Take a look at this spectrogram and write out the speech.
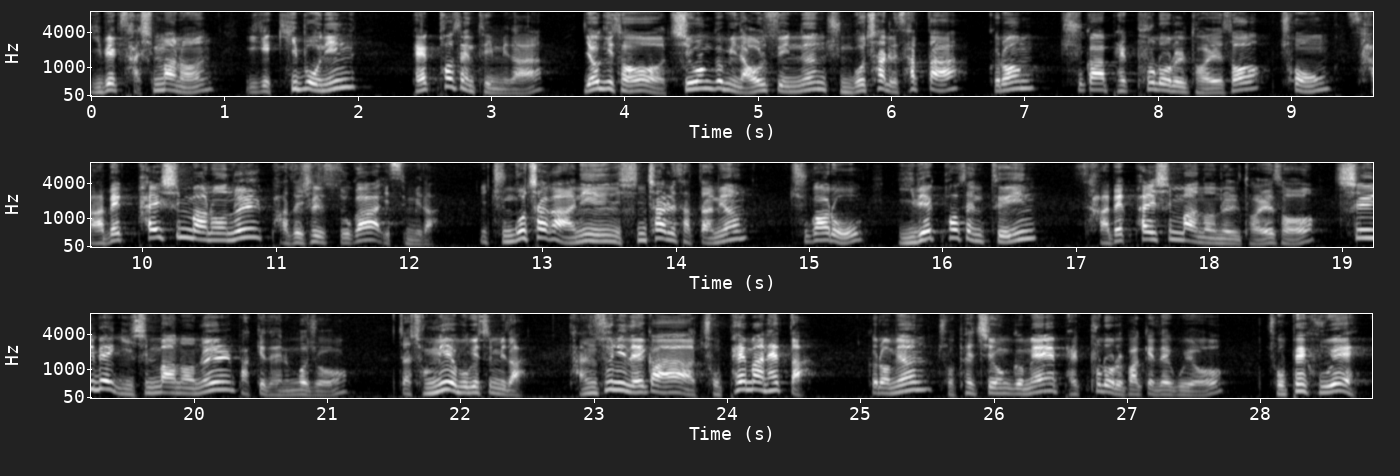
240만 원, 이게 기본인 100%입니다. 여기서 지원금이 나올 수 있는 중고차를 샀다? 그럼 추가 100%를 더해서 총 480만 원을 받으실 수가 있습니다. 이 중고차가 아닌 신차를 샀다면 추가로 200%인 480만 원을 더해서 720만 원을 받게 되는 거죠. 자, 정리해 보겠습니다. 단순히 내가 조폐만 했다. 그러면 조폐 지원금의 100%를 받게 되고요. 조폐 후에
